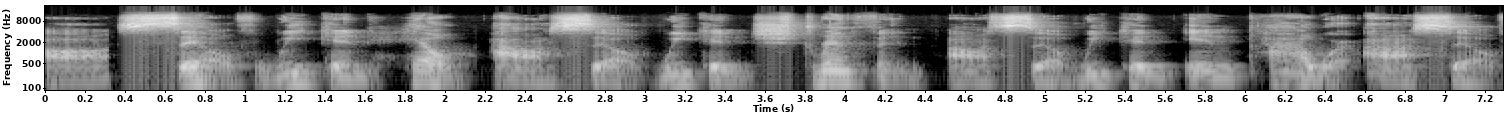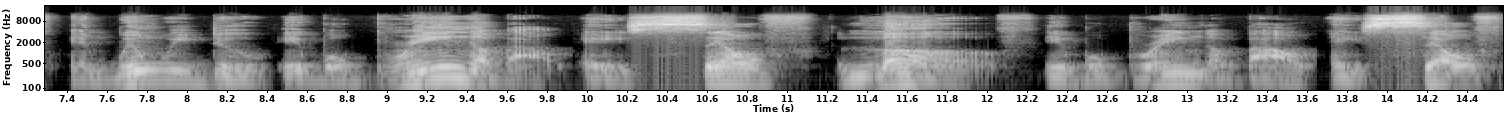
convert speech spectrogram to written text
ourselves. We can help ourselves. We can strengthen ourselves. We can empower ourselves. And when we do, it will bring about a self love. It will bring about a self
